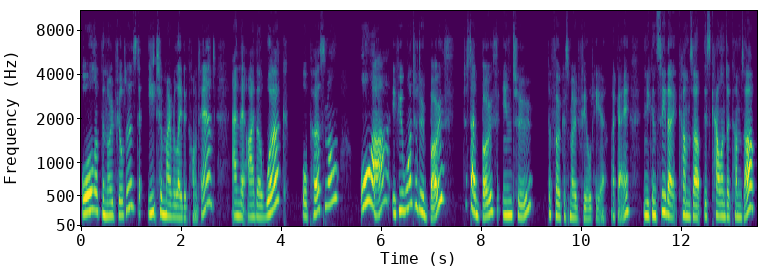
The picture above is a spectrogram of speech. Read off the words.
all of the node filters to each of my related content, and they're either work or personal, or if you want to do both, just add both into the focus mode field here. Okay. And you can see that it comes up, this calendar comes up,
